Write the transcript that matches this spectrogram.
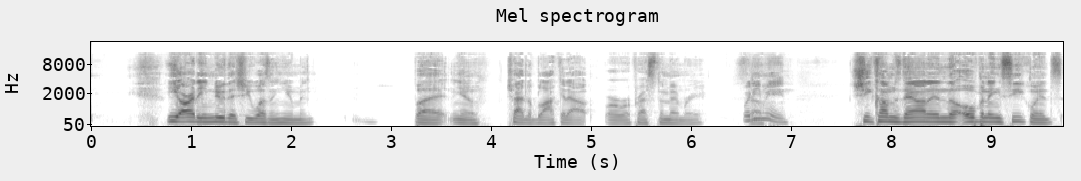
he already knew that she wasn't human, but you know, tried to block it out or repress the memory. What do you mean? She comes down in the opening sequence,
